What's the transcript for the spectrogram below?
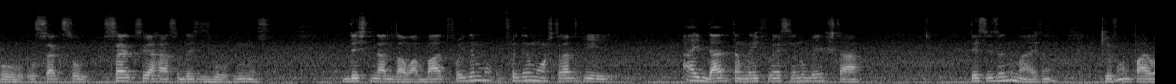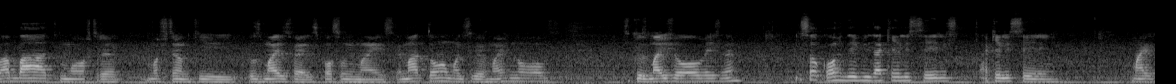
o, o sexo, sexo e a raça desses bovinos destinados ao abate, foi, demo, foi demonstrado que a idade também influencia no bem-estar desses animais, né? Que vão para o abate, mostra, mostrando que os mais velhos possuem mais hematomas que os mais novos, que os mais jovens, né? Isso ocorre devido àqueles seres, àqueles serem mais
